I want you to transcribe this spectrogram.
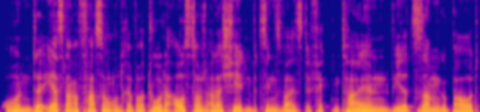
und äh, erst nach Erfassung und Reparatur oder Austausch aller Schäden bzw. defekten Teilen wieder zusammengebaut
